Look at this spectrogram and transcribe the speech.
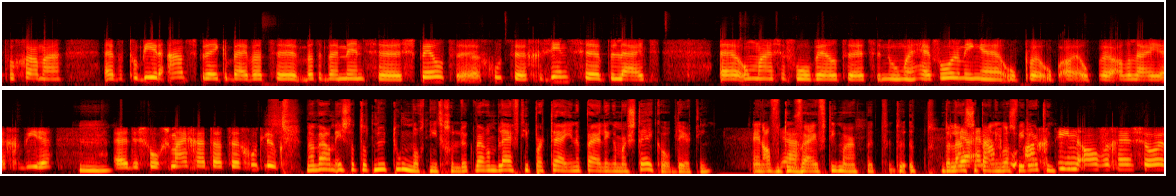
programma... we proberen aan te spreken bij wat, wat er bij mensen speelt. goed gezinsbeleid, om maar eens een voorbeeld te noemen. Hervormingen op, op, op allerlei gebieden. Mm. dus volgens mij gaat dat goed lukken. Maar waarom is dat tot nu toe nog niet gelukt? Waarom blijft die partij in de peilingen maar steken op 13? En af en toe ja. 15, maar het, de, de laatste ja, peiling was weer 13. 18 overigens hoor,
